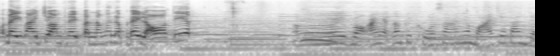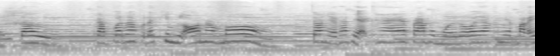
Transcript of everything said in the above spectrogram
ប្តីវាយជាប់ភ្នែកប៉ុណ្ណឹងឯងនៅប្តីល្អទៀតអើយបងអញអត់ដឹងពីគ្រួសារខ្ញុំបងអញចេះតែនិយាយទៅកាប់ប៉ុណ្ណាប្តីខ្ញុំល្អណាស់បង ចង់និយាយថាប្រាក់ខែ5 600អាគ្មានបាត់អី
